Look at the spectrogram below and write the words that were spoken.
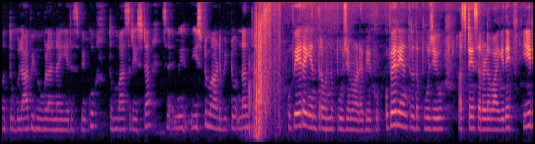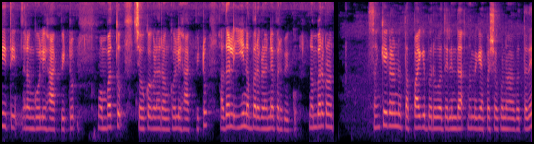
ಮತ್ತು ಗುಲಾಬಿ ಹೂಗಳನ್ನು ಏರಿಸಬೇಕು ತುಂಬ ಶ್ರೇಷ್ಠ. ಇಷ್ಟು ಮಾಡಿಬಿಟ್ಟು ನಂತರ ಕುಬೇರ ಯಂತ್ರವನ್ನು ಪೂಜೆ ಮಾಡಬೇಕು. ಕುಬೇರ ಯಂತ್ರದ ಪೂಜೆಯು ಅಷ್ಟೇ ಸರಳವಾಗಿದೆ. ಈ ರೀತಿ ರಂಗೋಲಿ ಹಾಕಿಬಿಟ್ಟು, ಒಂಬತ್ತು ಚೌಕಗಳ ರಂಗೋಲಿ ಹಾಕಿಬಿಟ್ಟು, ಅದರಲ್ಲಿ ಈ ನಂಬರ್ಗಳನ್ನೇ ಬರಬೇಕು. ನಂಬರ್ಗಳನ್ನು ಸಂಖ್ಯೆಗಳನ್ನು ತಪ್ಪಾಗಿ ಬರುವುದರಿಂದ ನಮಗೆ ಅಪಶಕುನ ಆಗುತ್ತದೆ.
